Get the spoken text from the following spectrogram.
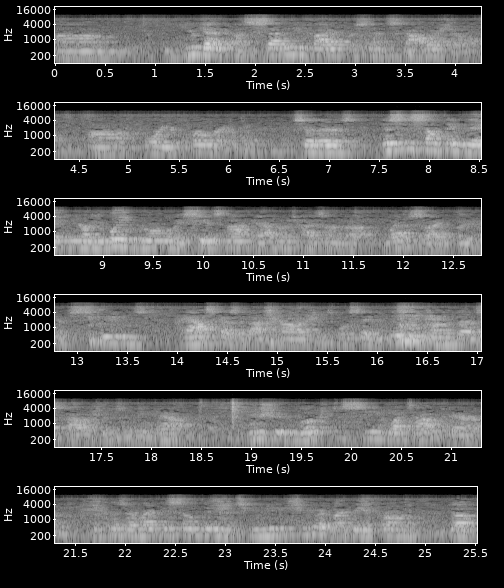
um, you get a 75% scholarship uh, for your program. So there's, this is something that, you know, you wouldn't normally see. It's not advertised on the website, but if students ask us about scholarships, we'll say that this is one of the scholarships that we have. You should look to see what's out there because there might be something that's unique to you. It might be from the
